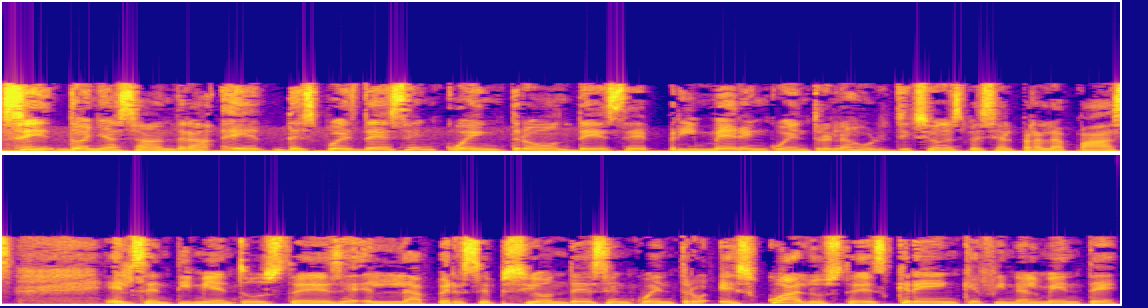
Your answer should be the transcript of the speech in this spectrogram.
Sí, doña Sandra, eh, después de ese encuentro, de ese primer encuentro en la Jurisdicción Especial para la Paz, el sentimiento de ustedes, la percepción de ese encuentro es cuál? ¿Ustedes creen que finalmente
